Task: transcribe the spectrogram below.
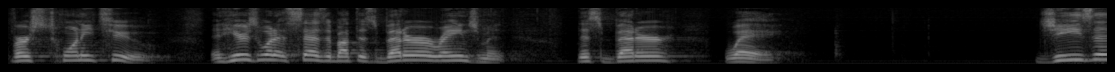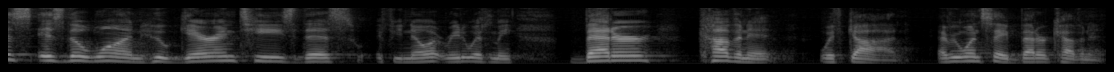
verse 22. And here's what it says about this better arrangement, this better way. Jesus is the one who guarantees this, if you know it, read it with me, better covenant with God. Everyone say, better covenant.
